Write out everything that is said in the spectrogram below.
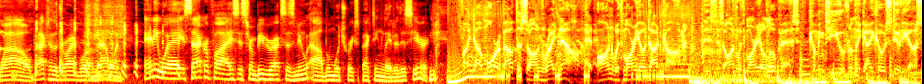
Wow, back to the drawing board on that one. Anyway, Sacrifice is from Bebe Rexha's new album, which we're expecting later this year. Find out more about the song right now at OnWithMario.com. This is On with Mario Lopez, coming to you from the Geico Studios.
